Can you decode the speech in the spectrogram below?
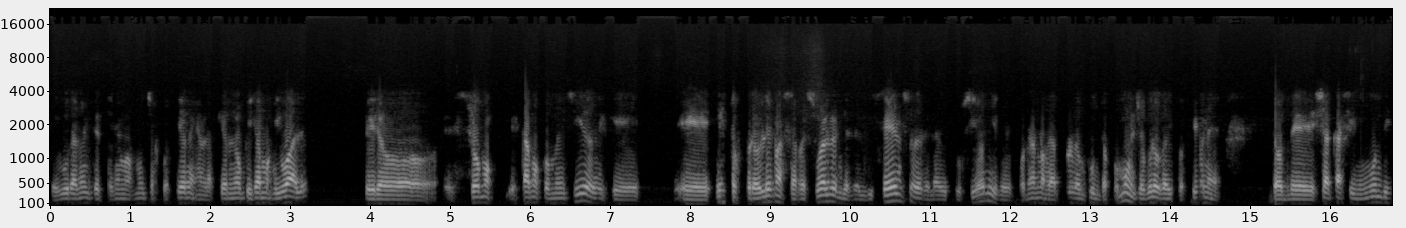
seguramente tenemos muchas cuestiones en las que no opinamos iguales, pero eh, somos, estamos convencidos de que eh, estos problemas se resuelven desde el disenso, desde la discusión y de ponernos de acuerdo en puntos comunes. Yo creo que hay cuestiones donde ya casi ningún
